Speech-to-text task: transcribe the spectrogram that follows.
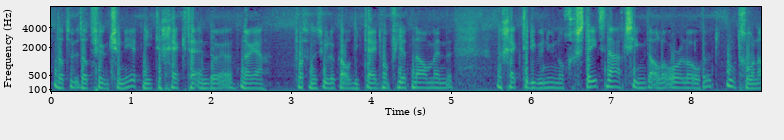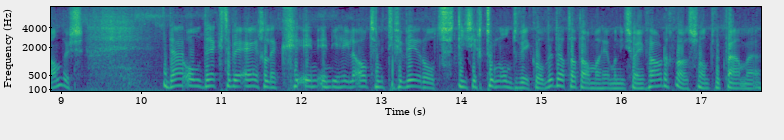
dat, dat functioneert niet, de gekte en de, nou ja, het was natuurlijk al die tijd van Vietnam en de, de gekte die we nu nog steeds dagelijks zien met alle oorlogen. Het moet gewoon anders. Daar ontdekten we eigenlijk in, in die hele alternatieve wereld die zich toen ontwikkelde, dat dat allemaal helemaal niet zo eenvoudig was. Want we kwamen,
